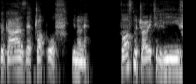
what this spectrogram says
the guys that drop off. You know, vast majority leave.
